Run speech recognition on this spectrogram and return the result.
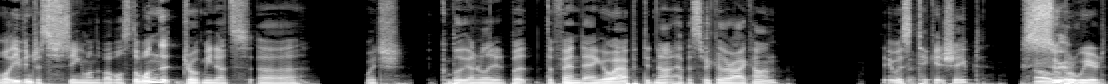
Well, even just seeing them on the bubbles. The one that drove me nuts, uh, which completely unrelated, but the Fandango app did not have a circular icon. It was ticket shaped. Oh, Super weird. weird.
